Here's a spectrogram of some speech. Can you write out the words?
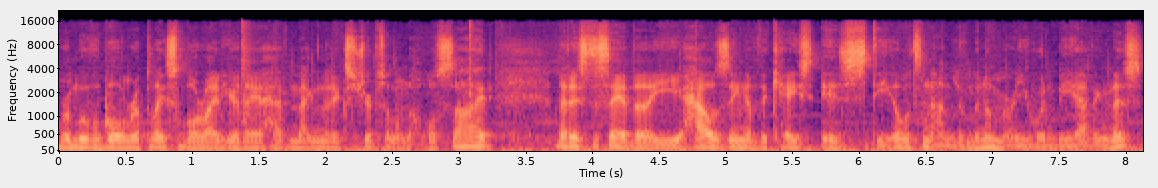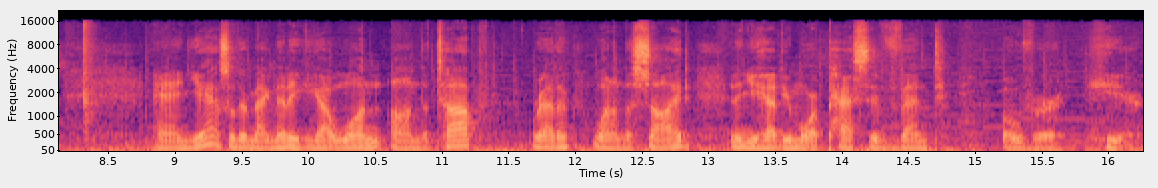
removable and replaceable right here. They have magnetic strips along the whole side. That is to say the housing of the case is steel. It's not aluminum or you wouldn't be having this. And yeah, so they're magnetic. You got one on the top, rather, one on the side, and then you have your more passive vent over here.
